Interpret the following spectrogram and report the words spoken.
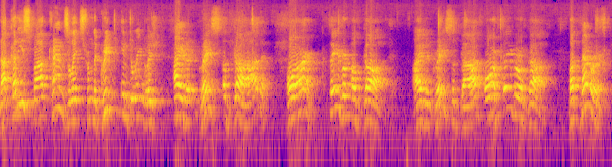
Now, charisma translates from the Greek into English either grace of God or favor of God. Either grace of God or favor of God. But never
